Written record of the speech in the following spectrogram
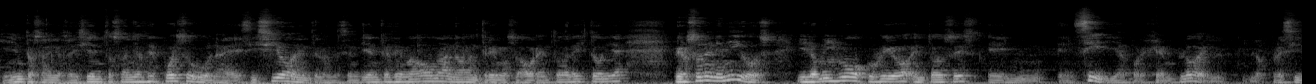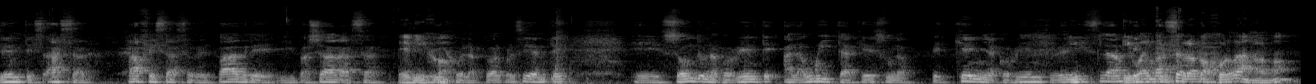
500 años, 600 años después, hubo una decisión entre los descendientes de Mahoma, no entremos ahora en toda la historia, pero son enemigos. Y lo mismo ocurrió entonces en, Siria, por ejemplo, los presidentes Assad, Hafez Assad, el padre, y Bashar Assad, el hijo, el, actual presidente, eh, son de una corriente alawita, que es una pequeña corriente del Islam. Igual que, el trono jordano, ¿no?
